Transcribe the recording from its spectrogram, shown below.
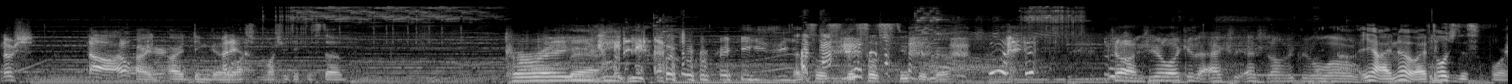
no sh. Nah, I don't Alright, care. alright, Dingo, watch, watch you take this dub. Crazy, crazy. That's so, that's so stupid, bro. Josh, your luck is actually astronomically low. Uh, yeah, I know, I've told you this before.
